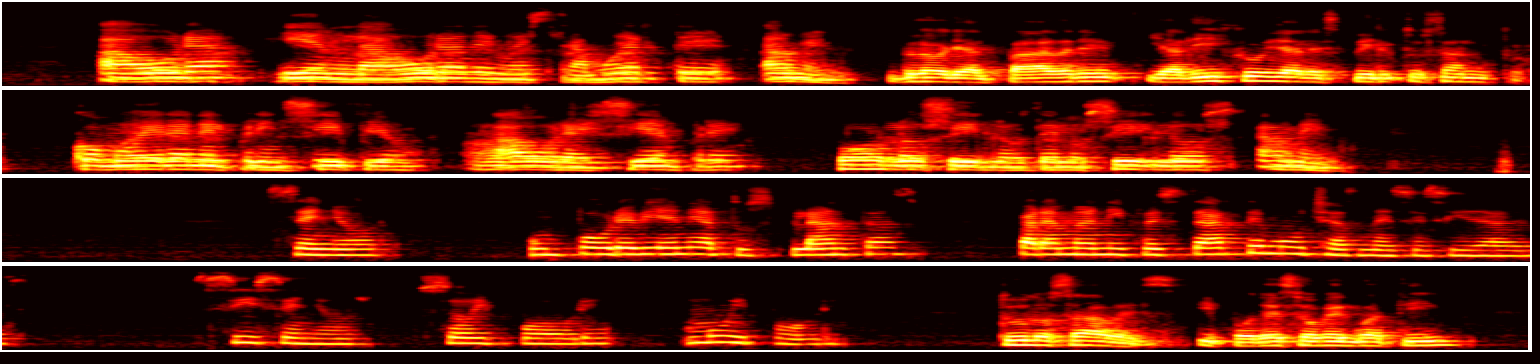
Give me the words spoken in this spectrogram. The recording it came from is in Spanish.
ahora y en la hora de nuestra muerte. Amén. Gloria al Padre, y al Hijo, y al Espíritu Santo. Como era en el principio, ahora y siempre, por los siglos de los siglos. Amén. Señor, un pobre viene a tus plantas para manifestarte muchas necesidades. Sí, Señor, soy pobre, muy pobre. Tú lo sabes, y por eso vengo a ti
